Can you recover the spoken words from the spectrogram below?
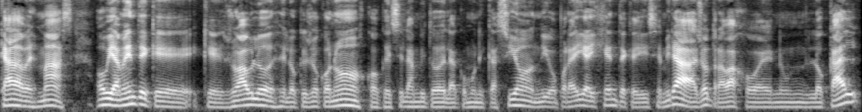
Cada vez más. Obviamente que, que yo hablo desde lo que yo conozco, que es el ámbito de la comunicación. Digo, por ahí hay gente que dice, mirá, yo trabajo en un local,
